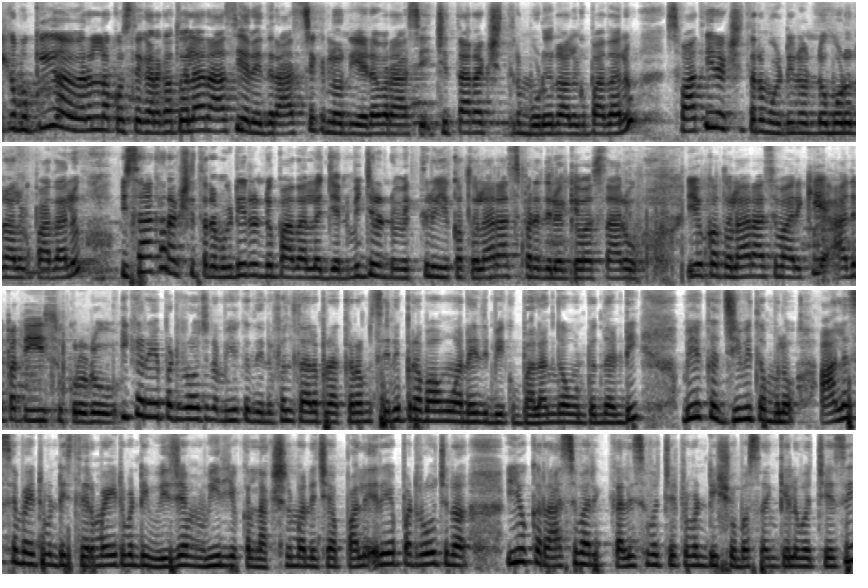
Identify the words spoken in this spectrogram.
ఇక ముఖ్యంగా వివరాల్లోకి వస్తే కనుక తులారాశి అనేది రాశిచక్రంలోని ఏడవ రాశి. చిత్తా నక్షత్రం మూడు నాలుగు పాదాలు స్వాతి నక్షత్రం ఒకటి రెండు మూడు నాలుగు పాదాలు విశాఖ నక్షత్రం ఒకటి రెండు పాదాల్లో జన్మించిన రెండు వ్యక్తులు ఈ యొక్క తులారాశి పరిధిలోకి వస్తారు. ఈ యొక్క తులారాశి వారికి అధిపతి శుక్రుడు. ఇక రేపటి రోజున మీ యొక్క దినఫలితాల ప్రకారం శని ప్రభావం అనేది మీకు బలంగా ఉంటుందండి. మీ యొక్క జీవితంలో ఆలస్యమైనటువంటి స్థిరమైనటువంటి విజయం వీరి యొక్క లక్షణం అని చెప్పాలి. రేపటి రోజున ఈ యొక్క రాశి వారికి కలిసి వచ్చేటువంటి శుభ సంఖ్యలు వచ్చేసి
